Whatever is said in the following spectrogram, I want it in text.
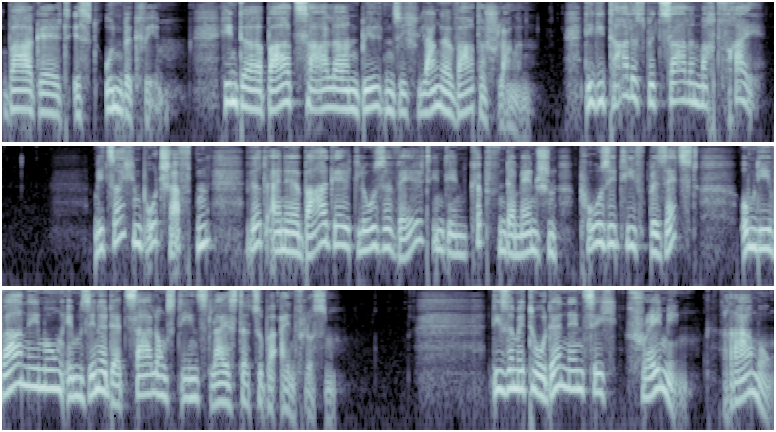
Bargeld ist unbequem. Hinter Barzahlern bilden sich lange Warteschlangen. Digitales Bezahlen macht frei. Mit solchen Botschaften wird eine bargeldlose Welt in den Köpfen der Menschen positiv besetzt, um die Wahrnehmung im Sinne der Zahlungsdienstleister zu beeinflussen. Diese Methode nennt sich Framing, Rahmung.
